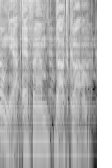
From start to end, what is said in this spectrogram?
InsomniaFM.com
